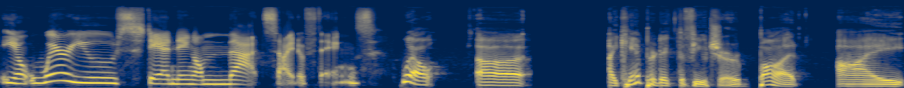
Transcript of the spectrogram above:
you know, where are you standing on that side of things? Well, uh, I can't predict the future, but I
